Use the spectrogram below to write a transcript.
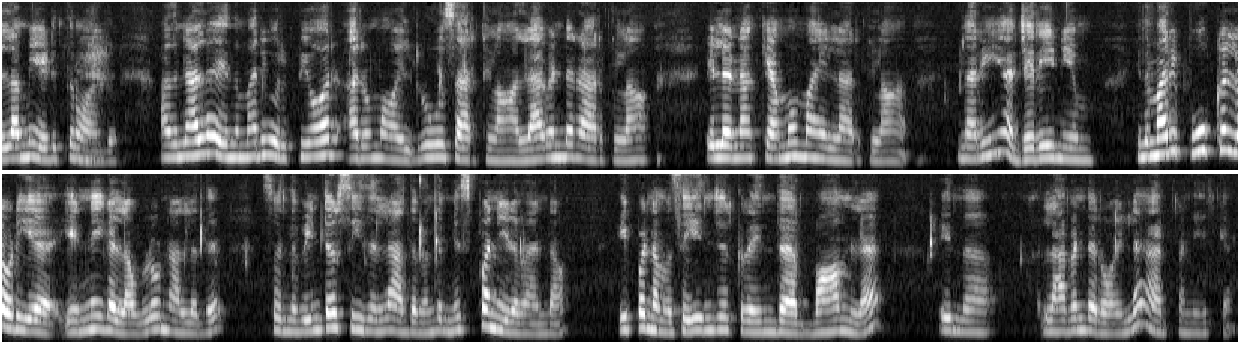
எல்லாமே எடுத்துரும் அது. அதனால இந்த மாதிரி ஒரு பியோர் அரோமா ஆயில் ரோஸாக இருக்கலாம் லாவெண்டராக இருக்கலாம் இல்லைன்னா கெமமைலாக இருக்கலாம். நிறைய ஜெரேனியம் இந்த மாதிரி பூக்களுடைய எண்ணெய்கள் அவ்வளோ நல்லது. ஸோ இந்த வின்டர் சீசனில் அதை வந்து மிஸ் பண்ணிட வேண்டாம். இப்போ நம்ம செஞ்சுருக்கிற இந்த பாமில் இந்த லாவெண்டர் ஆயிலில் ஆட் பண்ணியிருக்கேன்.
